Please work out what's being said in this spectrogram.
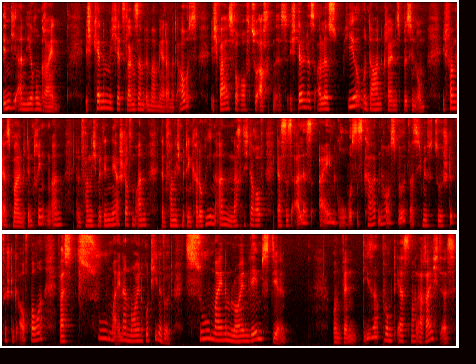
in die Ernährung rein. Ich kenne mich jetzt langsam immer mehr damit aus. Ich weiß, worauf zu achten ist. Ich stelle das alles hier und da ein kleines bisschen um. Ich fange erstmal mit dem Trinken an, dann fange ich mit den Nährstoffen an, dann fange ich mit den Kalorien an, dann achte ich darauf, dass es alles ein großes Kartenhaus wird, was ich mir so Stück für Stück aufbaue, was zu meiner neuen Routine wird, zu meinem neuen Lebensstil. Und wenn dieser Punkt erstmal erreicht ist,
